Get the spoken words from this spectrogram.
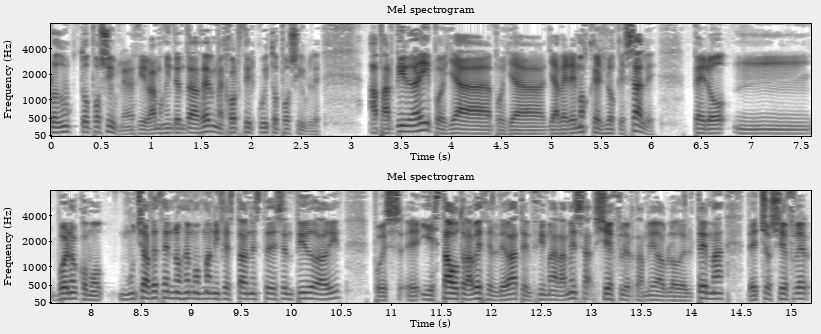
producto posible. Es decir, vamos a intentar hacer el mejor circuito posible. A partir de ahí, pues ya, pues ya, ya veremos qué es lo que sale. Pero, mmm, bueno, como muchas veces nos hemos manifestado en este sentido, David, pues, eh, y está otra vez el debate encima de la mesa. Scheffler también habló del tema. De hecho, Scheffler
